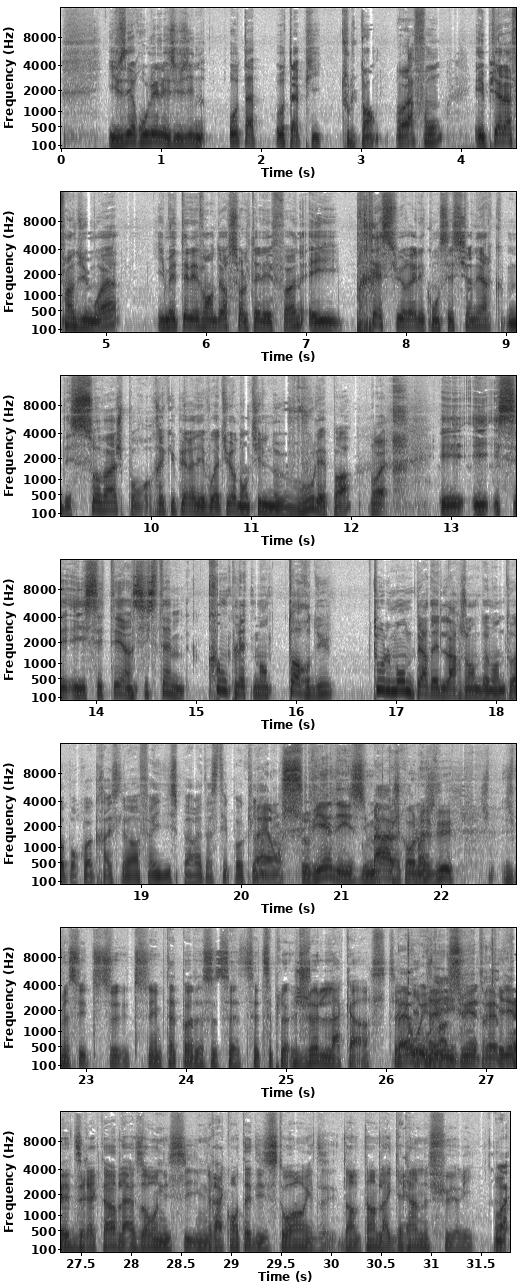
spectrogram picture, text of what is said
Ils faisaient rouler les usines au, tap- au tapis tout le temps, Ouais. à fond. Et puis à la fin du mois, ils mettaient les vendeurs sur le téléphone et ils pressuraient les concessionnaires comme des sauvages pour récupérer des voitures dont ils ne voulaient pas. Ouais. Et, et, et c'est- et c'était un système complètement tordu. Tout le monde perdait de l'argent. Demande-toi pourquoi Chrysler a failli disparaître à cette époque-là. Ben, on se souvient des images qu'on a je- vues. Je, je me suis, tu, tu te souviens peut-être pas de ce, ce- ce type-là, Jules Lacasse, Ben qui, oui, je était, m'en souviens très qui bien. était directeur de la zone ici. Il me racontait des histoires il dit, dans le temps de la Grande Furie. Ouais.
